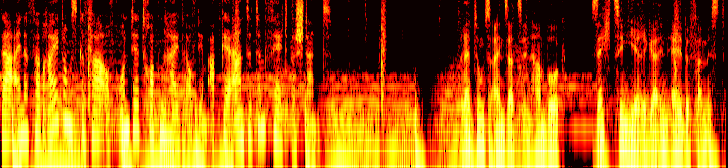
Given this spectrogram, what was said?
da eine Verbreitungsgefahr aufgrund der Trockenheit auf dem abgeernteten Feld bestand. Rettungseinsatz in Hamburg, 16-Jähriger in Elbe vermisst.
